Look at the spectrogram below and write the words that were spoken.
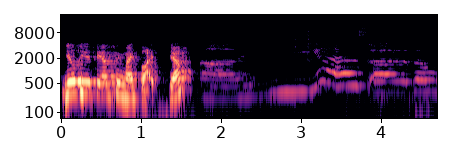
You'll be advancing my slides, yeah? Uh, yes, uh, though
